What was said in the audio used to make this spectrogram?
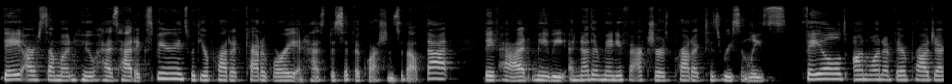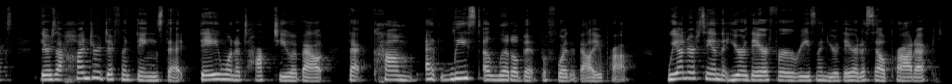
They are someone who has had experience with your product category and has specific questions about that. They've had maybe another manufacturer's product has recently failed on one of their projects. There's a hundred different things that they want to talk to you about that come at least a little bit before the value prop we understand that you're there for a reason. You're there to sell product.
